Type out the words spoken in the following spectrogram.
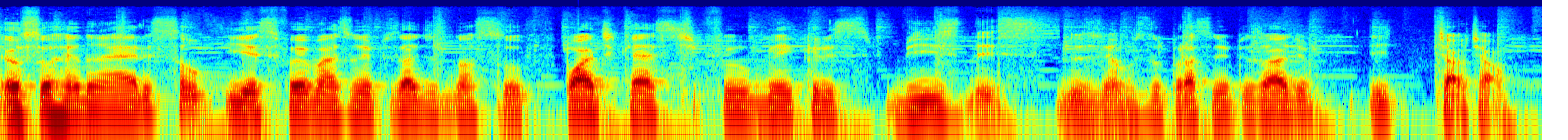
Eu sou Renan Ellison e esse foi mais um episódio do nosso podcast Filmmakers Business. Nos vemos no próximo episódio e tchau, tchau.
